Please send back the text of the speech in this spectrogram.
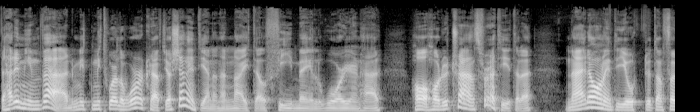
Det här är min värld, mitt, mitt World of Warcraft. Jag känner inte igen den här Night Elf Female Warriorn här. Ha, har du transferat hit eller? Nej, det har hon inte gjort, utan för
